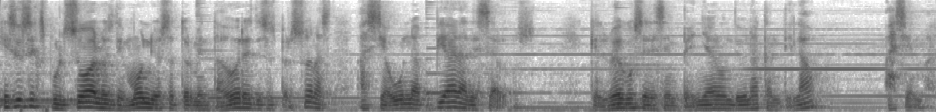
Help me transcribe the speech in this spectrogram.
Jesús expulsó a los demonios atormentadores de sus personas hacia una piara de cerdos, que luego se desempeñaron de un acantilado hacia el mar.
